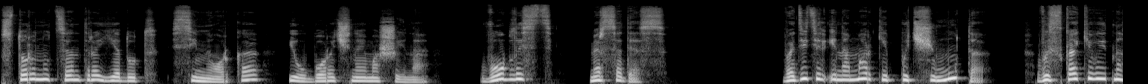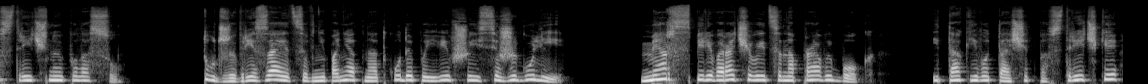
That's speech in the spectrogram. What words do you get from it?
В сторону центра едут «семерка» и уборочная машина. В область «Мерседес». Водитель иномарки почему-то выскакивает на встречную полосу. Тут же врезается в непонятно откуда появившиеся «Жигули». Мерс переворачивается на правый бок, и так его тащит по встречке,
